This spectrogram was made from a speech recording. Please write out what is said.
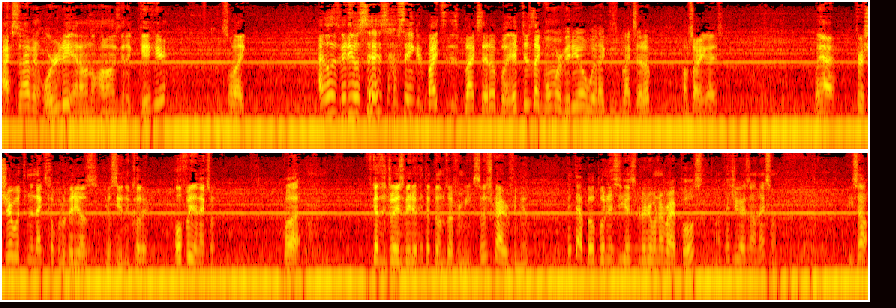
I still haven't ordered it, and I don't know how long it's gonna get here. So like, I know this video says I'm saying goodbye to this black setup, but if there's like one more video with like this black setup, I'm sorry, guys. But yeah, for sure within the next couple of videos, you'll see a new color. Hopefully the next one. But if you guys enjoyed this video, hit that thumbs up for me. Subscribe if you're new. Hit that bell button so you guys will alert whenever I post. I'll catch you guys on the next one. Peace out.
